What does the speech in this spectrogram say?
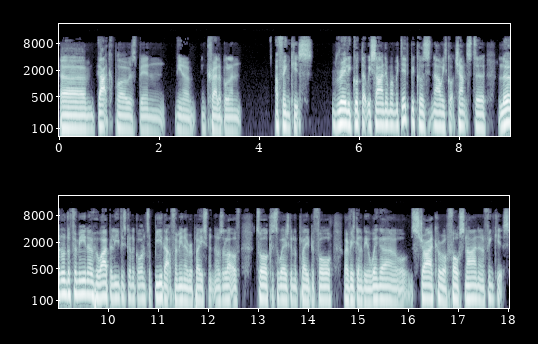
Um, Gakpo has been, you know, incredible, and I think it's really good that we signed him when we did because now he's got a chance to learn under Firmino, who I believe is going to go on to be that Firmino replacement. There was a lot of talk as to where he's going to play before, whether he's going to be a winger or striker or false nine, and I think it's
